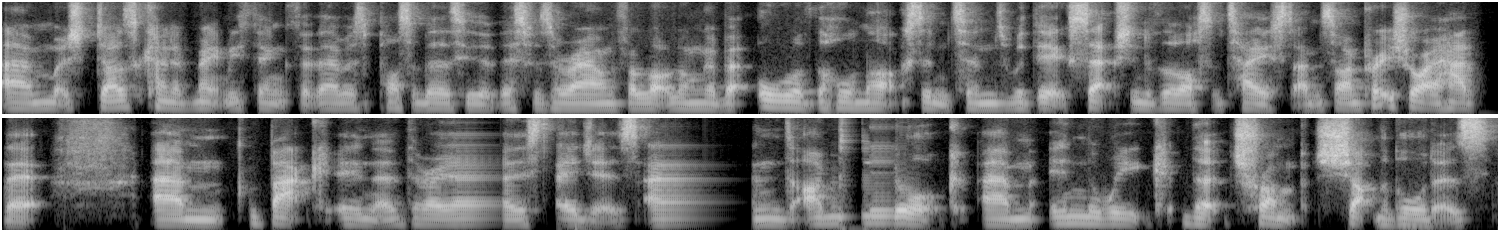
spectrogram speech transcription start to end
Um, which does kind of make me think that there was a possibility that this was around for a lot longer, but all of the hallmark symptoms, with the exception of the loss of taste. Um, so I'm pretty sure I had it um, back in the very early stages. And and I was in New York um, in the week that Trump shut the borders.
